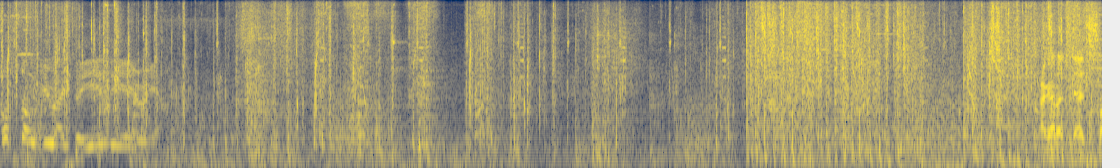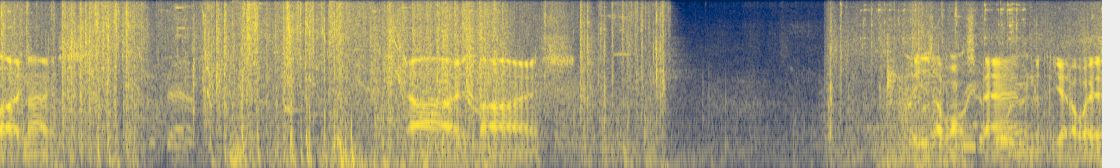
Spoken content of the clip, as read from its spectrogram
Hostile UAV in the area. I got a dead slide, nice. Nice, nice. These I won't spam and get away.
